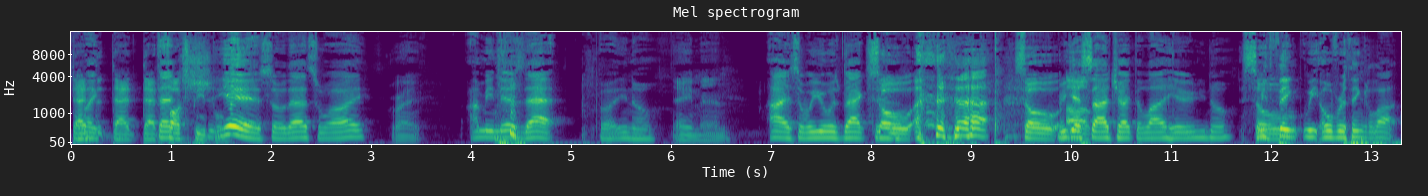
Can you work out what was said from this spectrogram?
That Like, that that, that fucks sh- people. Yeah, so that's why. Right. I mean, there's that, but you know. Hey man. All right, so when you was back to So so we get um, sidetracked a lot here. You know, so- we think we overthink a lot.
